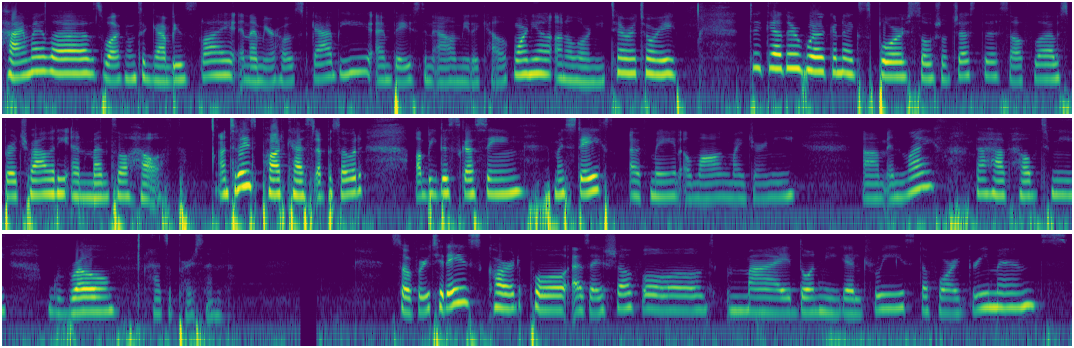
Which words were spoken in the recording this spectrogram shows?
Hi, my loves. Welcome to Gabby's Light, and I'm your host, Gabby. I'm based in Alameda, California, on Ohlone territory. Together, we're going to explore social justice, self love, spirituality, and mental health. On today's podcast episode, I'll be discussing mistakes I've made along my journey um, in life that have helped me grow as a person. So for today's card pull, as I shuffled my Don Miguel Ruiz, the Four Agreements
